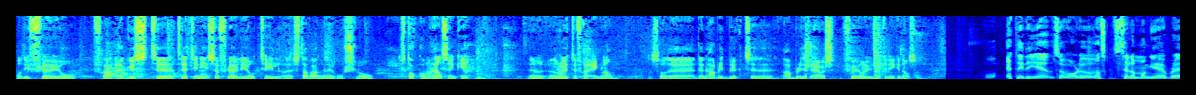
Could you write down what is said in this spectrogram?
Og de fløy jo fra august 39 så fløy de jo til eh, Stavanger, Oslo, Stockholm og Helsinki. En rute fra England. Så det, den har blitt brukt av British Airways før og under krigen også. Og etter krigen så var det jo ganske Selv om mange ble,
